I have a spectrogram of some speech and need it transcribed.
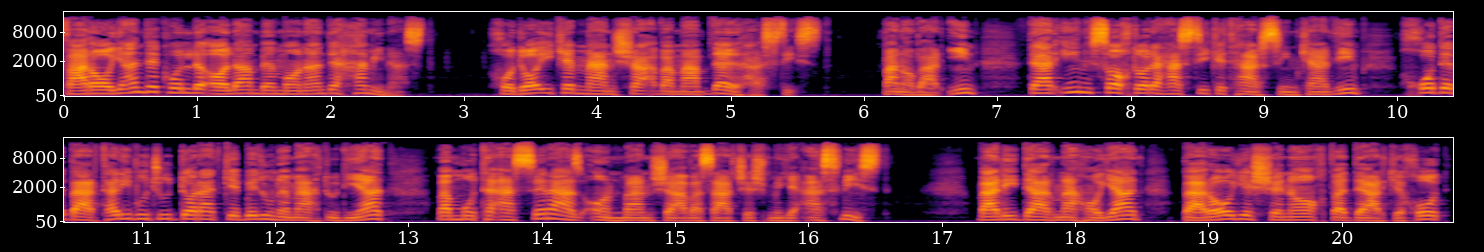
فرایند کل عالم به مانند همین است. خدایی که منشأ و مبدع هستی است. بنابراین در این ساختار هستی که ترسیم کردیم خود برتری وجود دارد که بدون محدودیت و متأثر از آن منشأ و سرچشمه اصلی است ولی در نهایت برای شناخت و درک خود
